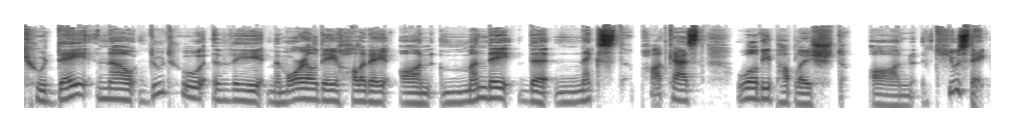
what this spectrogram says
today. Now, due to the Memorial Day holiday on Monday, the next podcast will be published on Tuesday.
